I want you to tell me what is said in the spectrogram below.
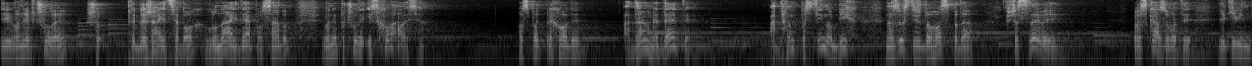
і вони вчули, що приближається Бог, луна йде по саду, і вони почули і сховалися. Господь приходить, Адаме, де ти? Адам постійно біг назустріч до Господа, щасливий, розказувати, які він,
